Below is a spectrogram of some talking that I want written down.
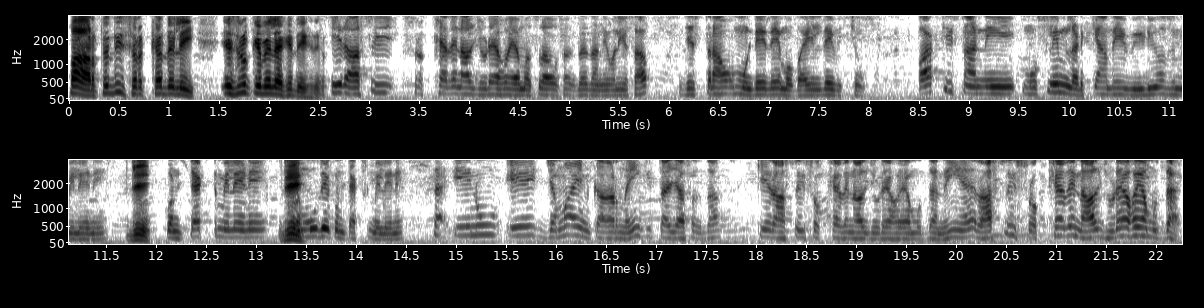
ਭਾਰਤ ਦੀ ਸੁਰੱਖਿਆ ਦੇ ਲਈ ਇਸ ਨੂੰ ਕਿਵੇਂ ਲੈ ਕੇ ਦੇਖਦੇ ਹੋ? ਇਹ ਰਾਸ਼ਟਰੀ ਸੁਰੱਖਿਆ ਦੇ ਨਾਲ ਜੁੜਿਆ ਹੋਇਆ ਮਸਲਾ ਹੋ ਸਕਦਾ ਦਾਨੇਵਾਲੀਆ ਸਾਹਿਬ। ਜਿਸ ਤਰ੍ਹਾਂ ਉਹ ਮੁੰਡੇ ਦੇ ਮੋਬਾਈਲ ਦੇ ਵਿੱਚੋਂ ਪਾਕਿਸਤਾਨੀ ਮੁਸਲਿਮ ਲੜਕਿਆਂ ਦੇ ਵੀਡੀਓਜ਼ ਮਿਲੇ ਨੇ ਜੀ। ਕੰਟੈਕਟ ਮਿਲੇ ਨੇ। ਜੰਮੂ ਦੇ ਕੰਟੈਕਟ ਮਿਲੇ ਨੇ। ਤਾਂ ਇਹਨੂੰ ਇਹ ਜਮਾ ਇਨਕਾਰ ਨਹੀਂ ਕੀਤਾ ਜਾ ਸਕਦਾ। ਕਿ ਰਾਸ਼ਟਰੀ ਸੁਰੱਖਿਆ ਦੇ ਨਾਲ ਜੁੜਿਆ ਹੋਇਆ ਮੁੱਦਾ ਨਹੀਂ ਹੈ। ਰਾਸ਼ਟਰੀ ਸੁਰੱਖਿਆ ਦੇ ਨਾਲ ਜੁੜਿਆ ਹੋਇਆ ਮੁੱਦਾ ਹੈ।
